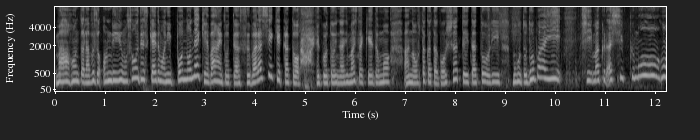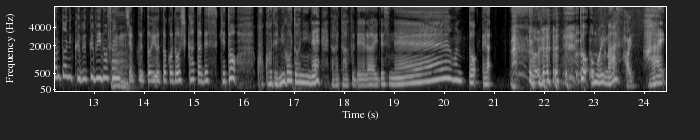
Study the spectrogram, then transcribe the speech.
まあ本当ラブズオンリーユーもそうですけれども、日本のね、競馬にとっては素晴らしい結果と、いうことになりましたけれども、あの、お二方がおっしゃっていた通り、もう本当ドバイ、シーマクラシックも本当に首首の3着というところで惜しかったですけど、うん、ここで見事にね、だからタフで偉いですね。本当偉い。と思います。はい。はい。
